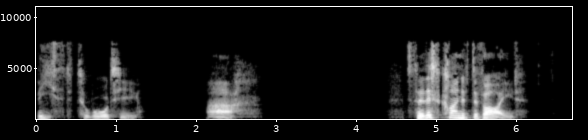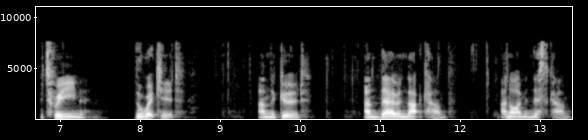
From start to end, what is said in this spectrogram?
beast towards you. Ah. So, this kind of divide between the wicked and the good and they're in that camp, and I'm in this camp.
